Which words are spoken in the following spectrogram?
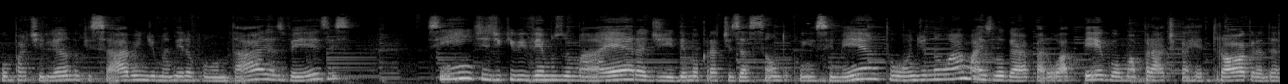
compartilhando o que sabem de maneira voluntária, às vezes, cientes de que vivemos numa era de democratização do conhecimento, onde não há mais lugar para o apego a uma prática retrógrada,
